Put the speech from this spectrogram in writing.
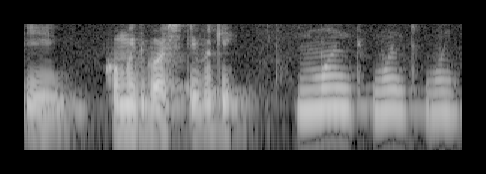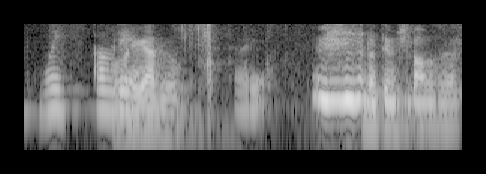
e com muito gosto estive aqui. Muito, muito, muito, muito. Obrigado, eu. Obrigada. Agora temos palmas agora.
